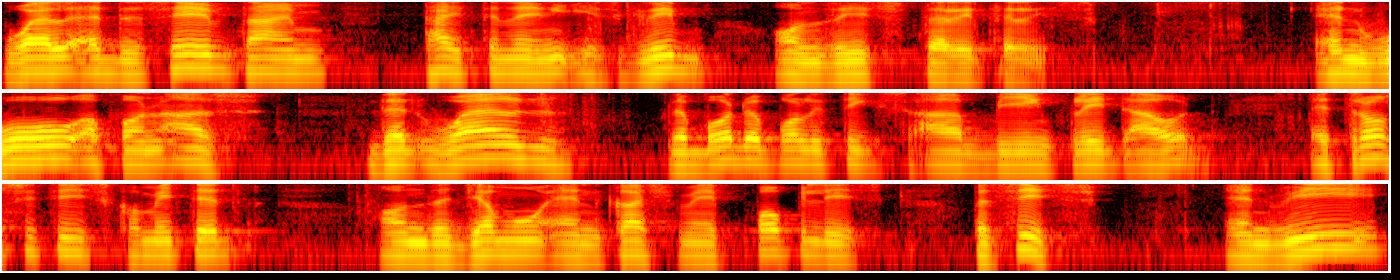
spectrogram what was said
while at the same time tightening its grip on these territories. And woe upon us that while the border politics are being played out, atrocities committed on the Jammu and Kashmir populace persist, and we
